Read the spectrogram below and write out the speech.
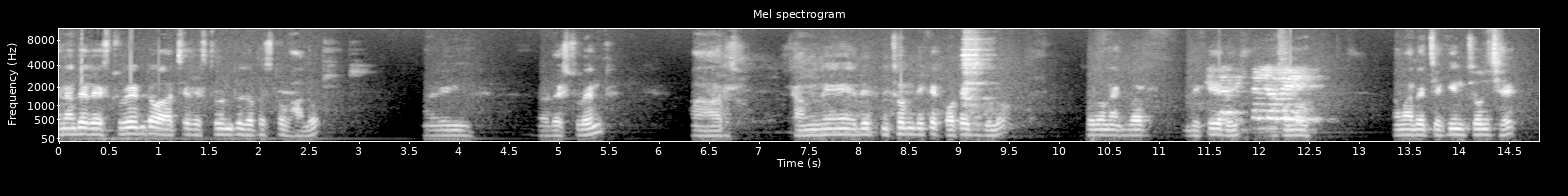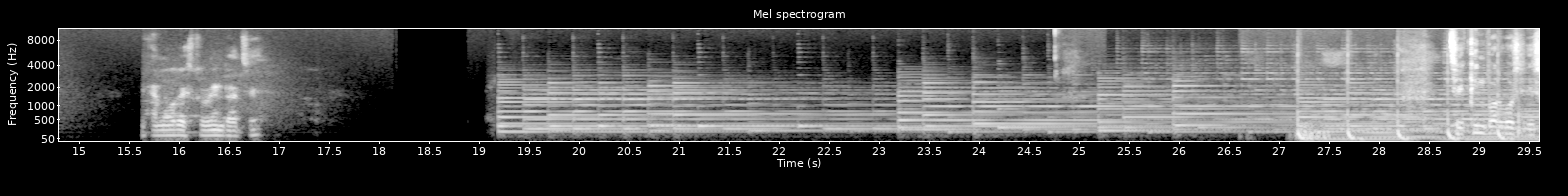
এনাদের রেস্টুরেন্টও আছে রেস্টুরেন্টও যথেষ্ট ভালো। এই রেস্টুরেন্ট আর সামনে এদের পিছন দিকে কটেজগুলো চলুন একবার দেখিয়ে দিই। আমাদের চেকিং চলছে। এখানেও রেস্টুরেন্ট আছে। চেক ইন পর্ব শেষ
